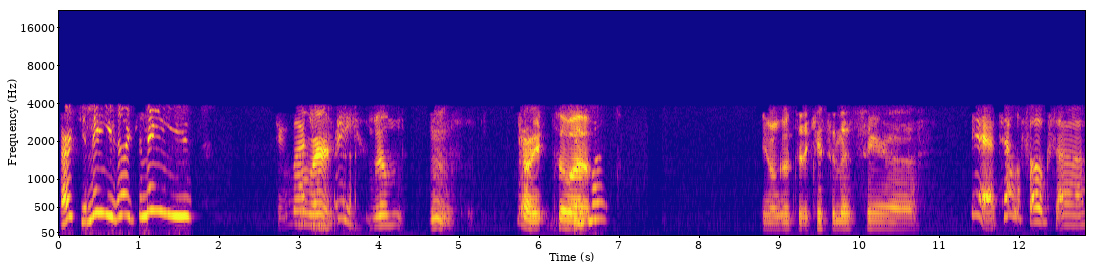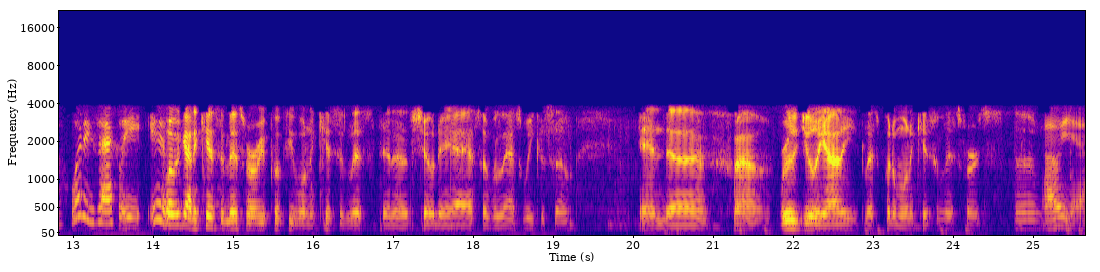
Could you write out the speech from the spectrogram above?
Hercules, Hercules. Too much All for right. me. Well, mm. all right. So, Too uh, much. you want to go to the Kiss It List here? Uh, Yeah, tell the folks uh what exactly is. well, we got a Kiss It List where we put people on the Kiss It List that uh, showed their ass over the last week or so. And uh wow, Rudy Giuliani. Let's put him on the Kiss It List first. Um, oh yeah.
